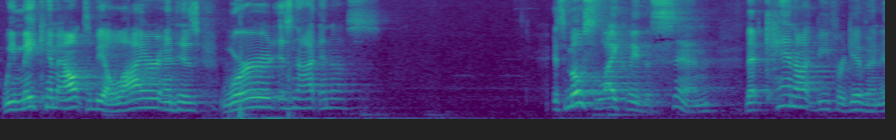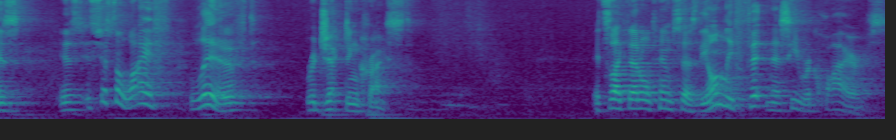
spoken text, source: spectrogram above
we make him out to be a liar and his word is not in us. It's most likely the sin that cannot be forgiven is, is it's just a life lived rejecting Christ. It's like that old hymn says the only fitness he requires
